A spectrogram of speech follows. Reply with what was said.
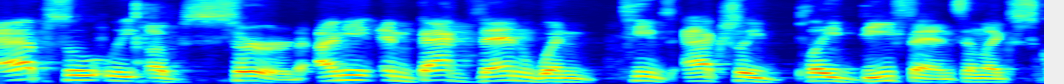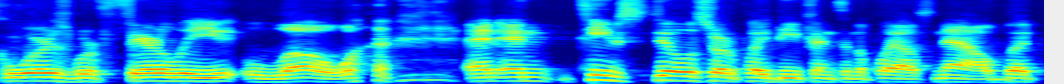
absolutely absurd. I mean, and back then when teams actually played defense and like scores were fairly low, and and teams still sort of play defense in the playoffs now, but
